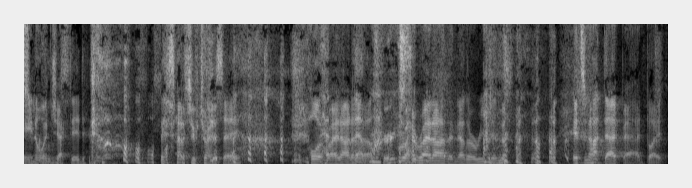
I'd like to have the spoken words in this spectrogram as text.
Anal injected. Is that what you're trying to say? Pull it right out of that the works. right, right out of the nether regions. it's not that bad, but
